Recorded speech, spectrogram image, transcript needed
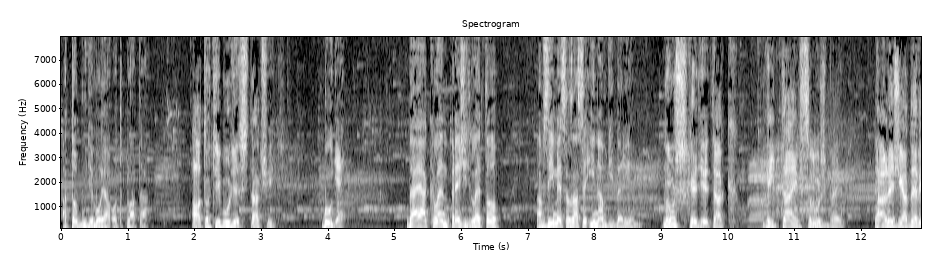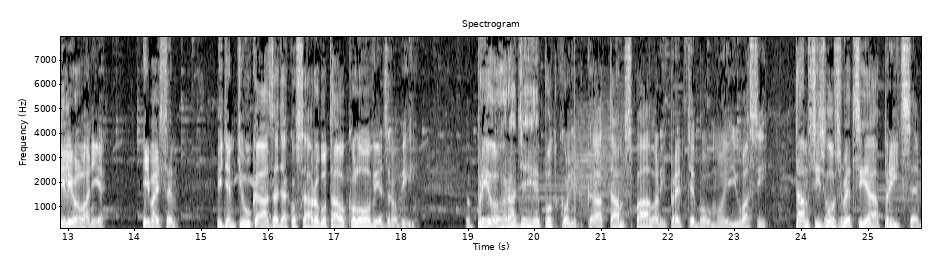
a to bude moja odplata. A to ti bude stačiť? Bude. Dajak len prežiť leto a v zime sa zase inám vyberiem. Nuž, keď je tak, vitaj v službe. Ale žiadne vylihovanie. Hýbaj sem. Idem ti ukázať, ako sa robota okolo oviec robí. Pri ohrade je podkolípka tam spávali pred tebou moji juhasy. Tam si zlož veci a príď sem.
